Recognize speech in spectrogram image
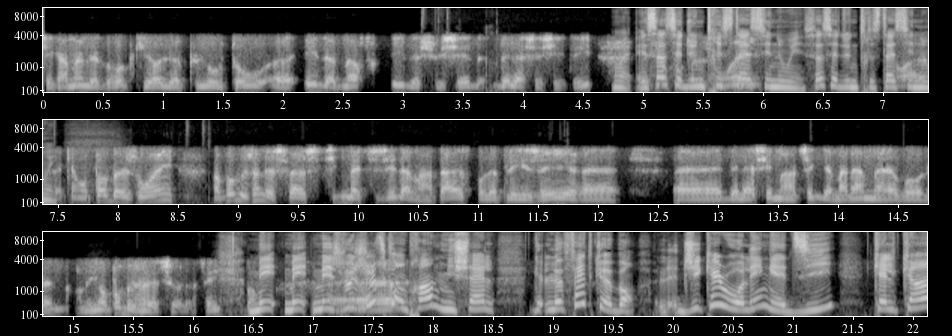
c'est quand même le groupe qui a le plus haut taux euh, et de meurtre et de suicide de la société. Ouais. Et ça Ils c'est d'une tristesse inouïe. Ça c'est d'une tristesse Ouais, inouïe. qu'ils n'ont pas besoin, ils ont pas besoin de se faire stigmatiser davantage pour le plaisir euh, euh, de la sémantique de Mme Rowland. Ils n'ont pas besoin de ça. Là. Bon. Mais, mais, mais je veux juste Euh, comprendre, Michel, le fait que, bon, J.K. Rowling a dit quelqu'un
